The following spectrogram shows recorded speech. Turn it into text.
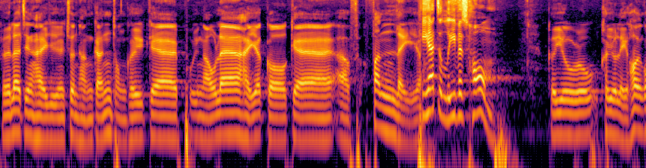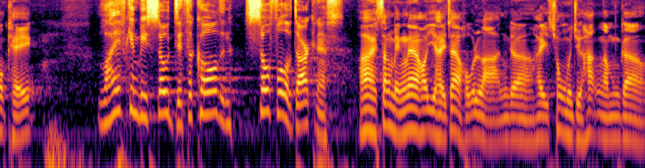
佢咧正係進行緊同佢嘅配偶咧係一個嘅誒分離啊！He had to leave his home. 佢要佢要離開屋企。Life can be so difficult and so full of darkness. 唉，生命咧可以係真係好難㗎，係充滿住黑暗㗎。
